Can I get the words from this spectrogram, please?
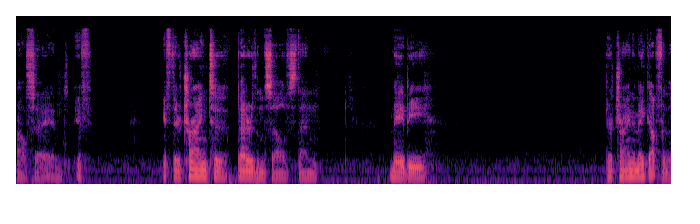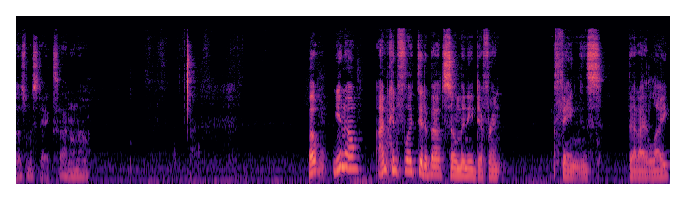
I'll say, and if if they're trying to better themselves, then maybe they're trying to make up for those mistakes. I don't know. But, you know, I'm conflicted about so many different things that I like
